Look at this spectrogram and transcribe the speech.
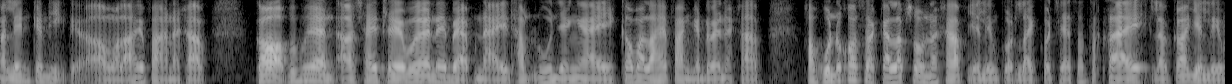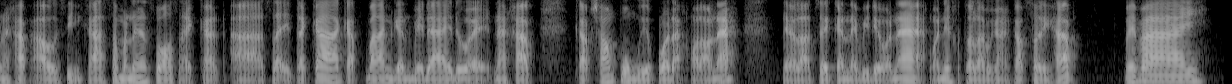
มาเล่นกันอีกเดี๋ยวเอามาเล่าให้ฟังนะครับก็เพื่อนๆเอาใช้เทรเวอร์ในแบบไหนทำรูนยังไงก็มาเล่าให้ฟังกันด้วยนะนะครับ ขอบคุณทุกคนสักการรับชมนะครับ อย่าลืมกดไลค์กดแชร์ subscribe แล้วก็อย่าลืมนะครับ เอาสินค้า Summoner Ball ใส่กับอ่าใส่ตะกร้ากลับบ้านกันไปได้ด้วยนะครับ กับช่องปุ่มวิวโปรดักต์ของเรานะ เดี๋ยวเราเจอกันในวิดีโอหน้า วันนี้ขอตัวลาไปก่อนครับ สวัสดีครับบ๊ายบาย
